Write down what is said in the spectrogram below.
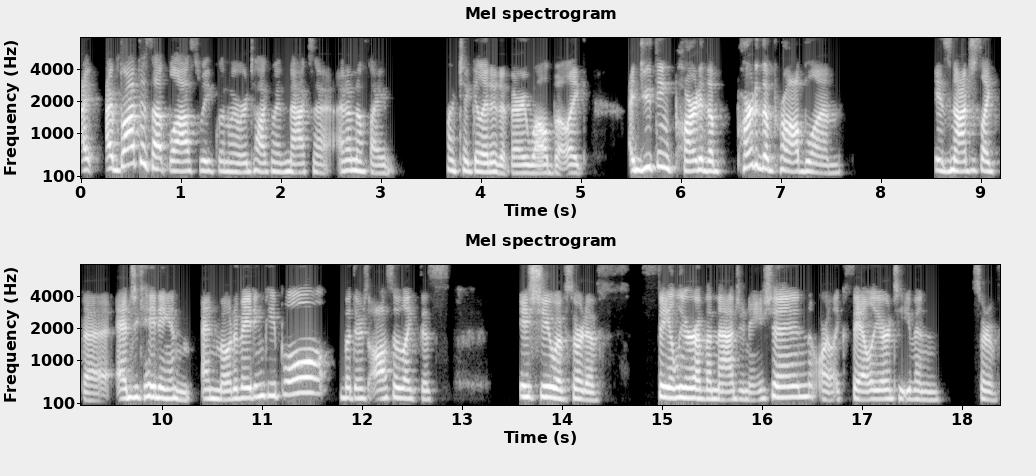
I, I brought this up last week when we were talking with Max. I, I don't know if I articulated it very well, but like I do think part of the part of the problem is not just like the educating and, and motivating people, but there's also like this issue of sort of failure of imagination or like failure to even sort of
